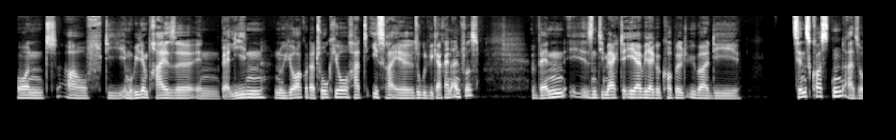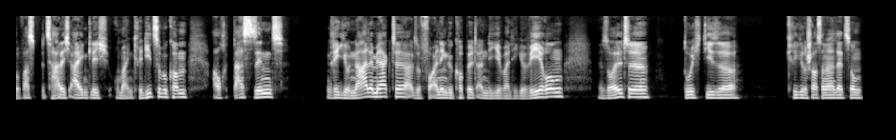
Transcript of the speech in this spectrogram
Und auf die Immobilienpreise in Berlin, New York oder Tokio hat Israel so gut wie gar keinen Einfluss. Wenn, sind die Märkte eher wieder gekoppelt über die Zinskosten, also was bezahle ich eigentlich, um einen Kredit zu bekommen. Auch das sind regionale Märkte, also vor allen Dingen gekoppelt an die jeweilige Währung. Sollte durch diese kriegerische Auseinandersetzung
